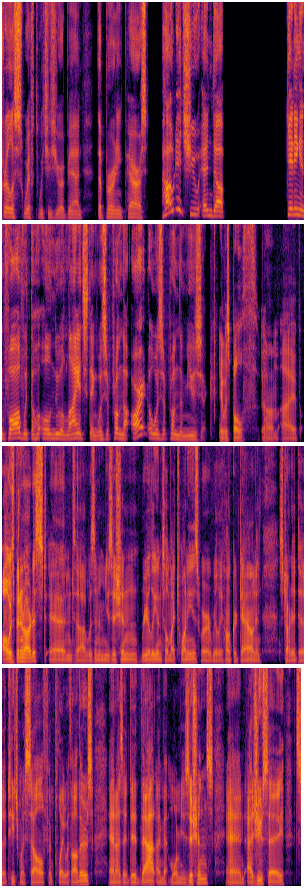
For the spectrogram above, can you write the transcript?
trailer swift which is your band the burning paris how did you end up getting involved with the whole new alliance thing was it from the art or was it from the music It was both. Um, I've always been an artist and I wasn't a musician really until my 20s, where I really hunkered down and started to teach myself and play with others. And as I did that, I met more musicians. And as you say, it's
